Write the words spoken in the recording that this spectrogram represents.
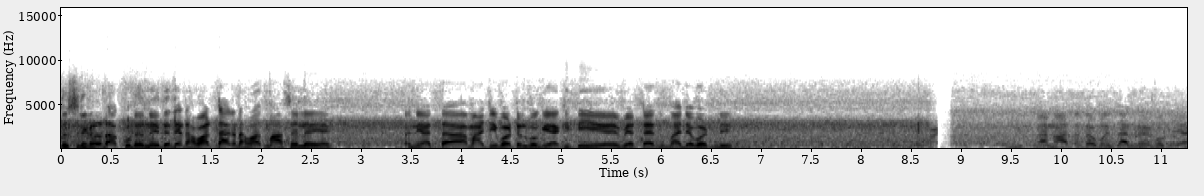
दुसरीकडे टाक कुठं? नाही तर ते ढावात टाक. ढावात मासे लय आहे आणि आता माझी बॉटल बघूया किती भेटतात माझ्या बॉटलीत मित्रांनो आता डबल चाललोय बघूया.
